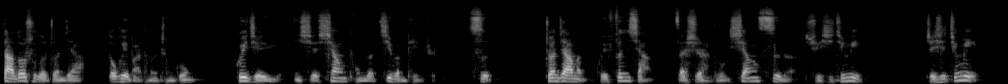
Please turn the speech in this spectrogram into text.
大多数的专家都会把他们的成功归结于一些相同的基本品质。四，专家们会分享。在市场中相似的学习经历，这些经历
